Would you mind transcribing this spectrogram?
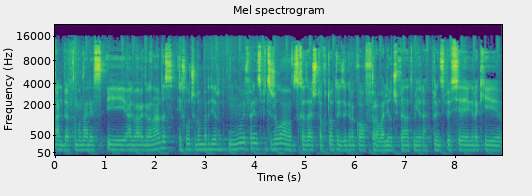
Альберто Мунарис и Альваро Гранадос, их лучший бомбардир. Ну и, в принципе, тяжело сказать, что кто-то из игроков провалил чемпионат мира. В принципе, все игроки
